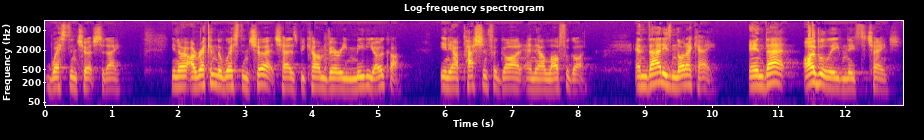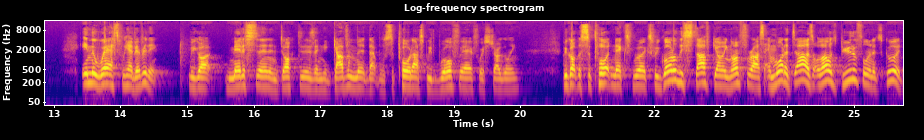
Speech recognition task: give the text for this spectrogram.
Western church today. You know, I reckon the Western church has become very mediocre in our passion for God and our love for God. And that is not okay. And that, I believe, needs to change. In the West, we have everything. We got medicine and doctors and the government that will support us with welfare if we're struggling. We've got the support networks. We've got all this stuff going on for us. And what it does, although it's beautiful and it's good,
